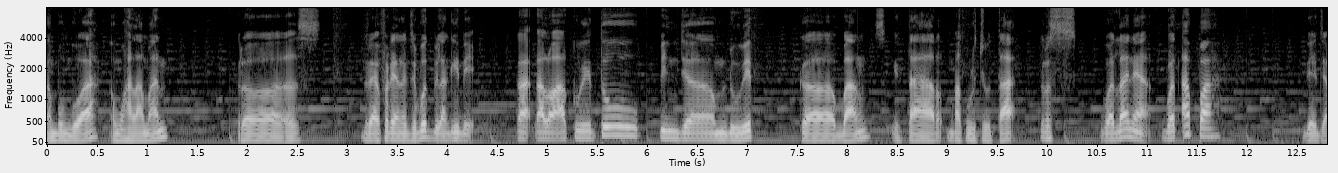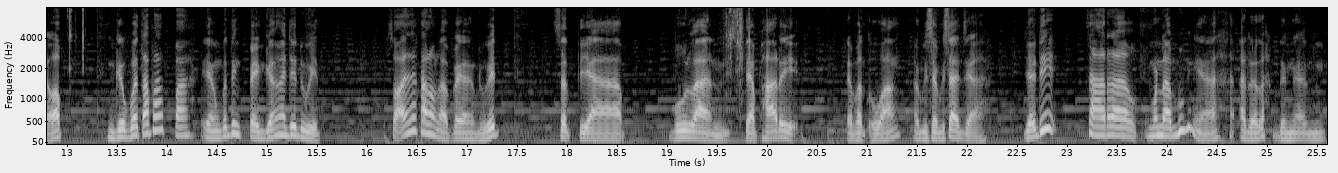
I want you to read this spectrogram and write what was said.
kampung gue kampung halaman terus driver yang ngejemput bilang gini Kak, kalau aku itu pinjam duit ke bank sekitar 40 juta, terus gua tanya, buat apa? Dia jawab, nggak buat apa-apa, yang penting pegang aja duit. Soalnya kalau nggak pegang duit, setiap bulan, setiap hari dapat uang, habis-habis aja. Jadi cara menabungnya adalah dengan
